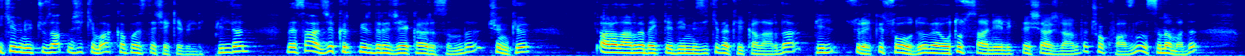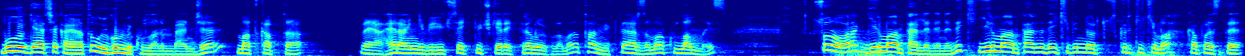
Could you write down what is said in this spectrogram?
2362 mAh kapasite çekebildik pilden ve sadece 41 dereceye kadar ısındı. Çünkü aralarda beklediğimiz 2 dakikalarda pil sürekli soğudu ve 30 saniyelik deşarjlarda çok fazla ısınamadı. Bu gerçek hayata uygun bir kullanım bence. Matkapta veya herhangi bir yüksek güç gerektiren uygulamada tam yükte her zaman kullanmayız. Son olarak 20 amperle denedik. 20 amperde de 2442 mAh kapasite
